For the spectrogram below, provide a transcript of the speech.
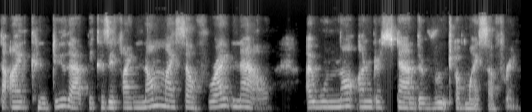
that I can do that because if I numb myself right now, I will not understand the root of my suffering.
